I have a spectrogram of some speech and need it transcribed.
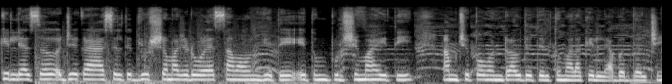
किल्ल्याचं जे काय असेल ते दृश्य माझ्या डोळ्यात सामावून घेते. येथून पुढची माहिती आमचे पवनराव देतील तुम्हाला किल्ल्याबद्दलची.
